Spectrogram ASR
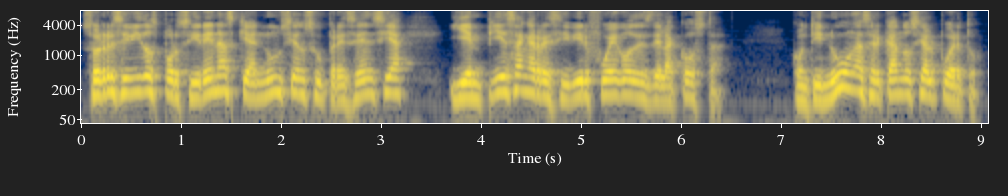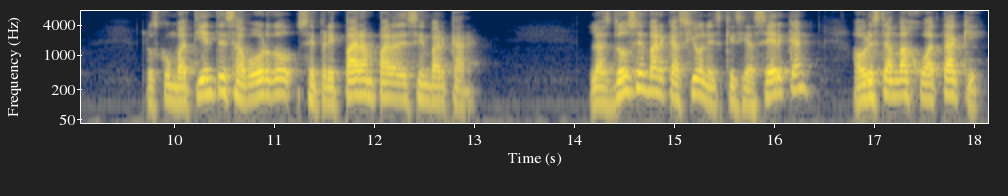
son recibidos por sirenas que anuncian su presencia y empiezan a recibir fuego desde la costa. Continúan acercándose al puerto. Los combatientes a bordo se preparan para desembarcar. Las dos embarcaciones que se acercan ahora están bajo ataque.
